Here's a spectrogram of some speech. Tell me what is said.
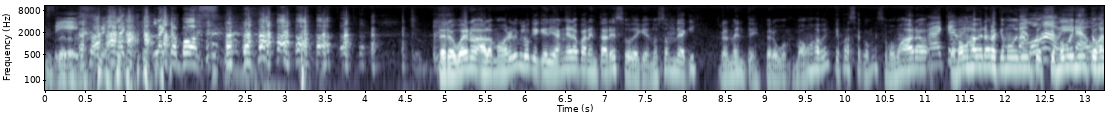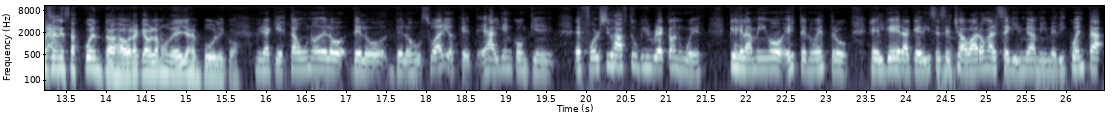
sí, like, like a boss. Pero bueno, a lo mejor lo que querían era aparentar eso, de que no son de aquí, realmente. Pero vamos a ver qué pasa con eso. Vamos, ahora, vamos a ver ahora qué movimientos, qué movimientos hacen esas cuentas ahora que hablamos de ellas en público. Mira, aquí está uno de, los de, los de los usuarios, que es alguien con quien, a force you have to be reckoned with, que es el amigo este nuestro, Helguera, que dice, se chavaron al seguirme a mí. Me di cuenta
